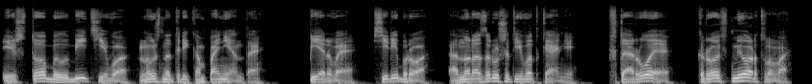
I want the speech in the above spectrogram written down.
И чтобы убить его, нужно три компонента. Первое — серебро, оно разрушит его ткани. Второе — кровь мертвого,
